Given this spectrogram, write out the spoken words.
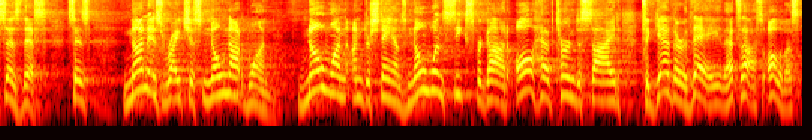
says this says, None is righteous, no, not one. No one understands. No one seeks for God. All have turned aside. Together, they, that's us, all of us,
